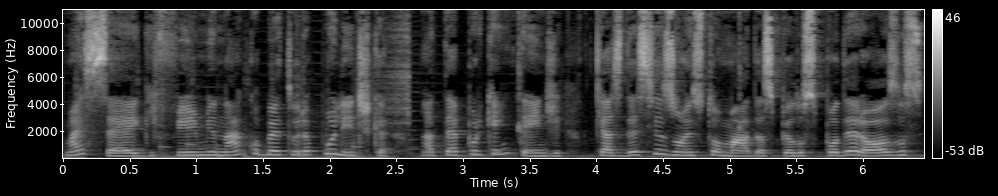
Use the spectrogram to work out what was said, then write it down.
mas segue firme na cobertura política, até porque entende que as decisões tomadas pelos poderosos,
